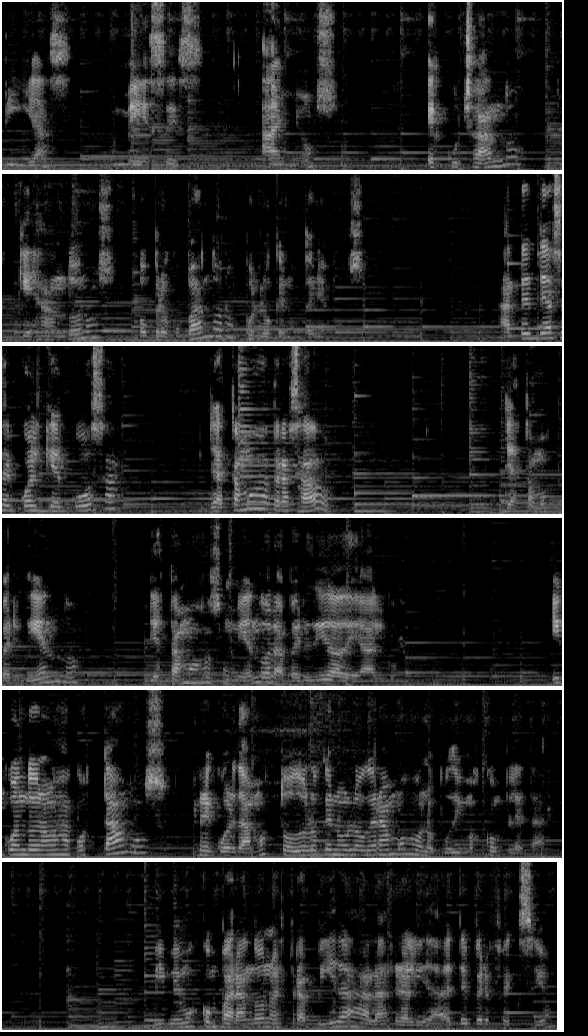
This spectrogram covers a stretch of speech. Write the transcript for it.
días, meses, años escuchando, quejándonos o preocupándonos por lo que no tenemos. Antes de hacer cualquier cosa, ya estamos atrasados. Ya estamos perdiendo, ya estamos asumiendo la pérdida de algo. Y cuando nos acostamos, recordamos todo lo que no logramos o no pudimos completar. Vivimos comparando nuestras vidas a las realidades de perfección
